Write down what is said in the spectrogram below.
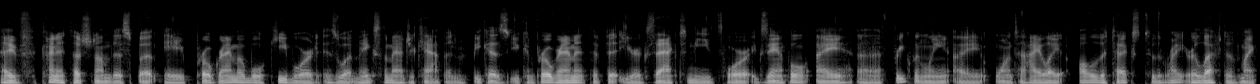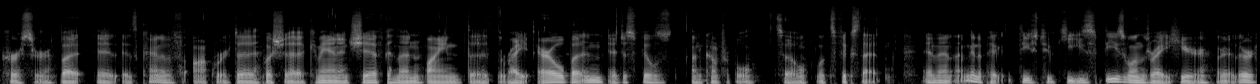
I've kind of touched on this, but a programmable keyboard is what makes the magic happen because you can program it to fit your exact needs. For example, I uh, frequently I want to highlight all of the text to the right or left of my cursor, but it, it's kind of awkward to push a command and shift and then find the, the right arrow button. It just feels uncomfortable. So let's fix that. And then I'm going to pick these two keys. These ones right here, they're, they're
